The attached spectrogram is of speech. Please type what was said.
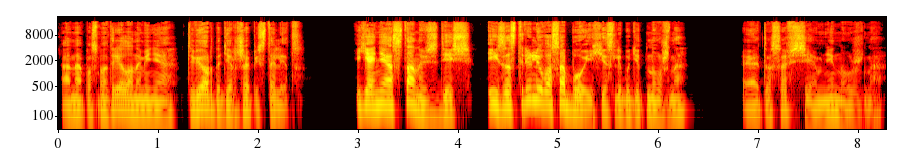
Она посмотрела на меня, твердо держа пистолет. «Я не останусь здесь и застрелю вас обоих, если будет нужно. Это совсем не нужно.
